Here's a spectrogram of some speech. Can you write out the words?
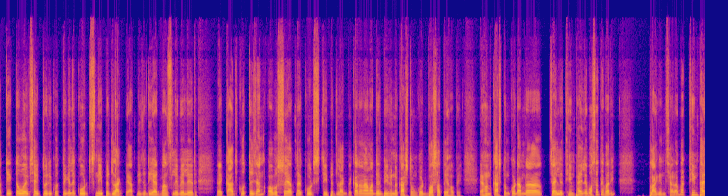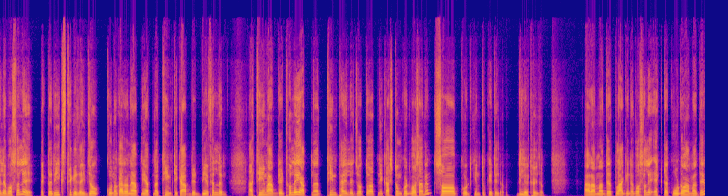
আপনি একটা ওয়েবসাইট তৈরি করতে গেলে কোড স্নিপেট লাগবে। আপনি যদি অ্যাডভান্স লেভেলের কাজ করতে যান, অবশ্যই আপনার কোড স্নিপেট লাগবে। কারণ আমাদের বিভিন্ন কাস্টম কোড বসাতে হবে। এখন কাস্টম কোড আমরা চাইলে থিম ফাইলে বসাতে পারি প্লাগইন ছাড়া বাট থিম ফাইলে বসালে একটা রিস্ক থেকে যায়। যে, কোনো কারণে আপনি আপনার থিমটিকে আপডেট দিয়ে ফেললেন, আর থিম আপডেট হলেই আপনার থিম ফাইলে যত আপনি কাস্টম কোড বসাবেন, সব কোড কিন্তু কেটে যাবে ডিলেট হয়ে যাবে। আর আমাদের প্লাগইনে বসালে একটা কোডও আমাদের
